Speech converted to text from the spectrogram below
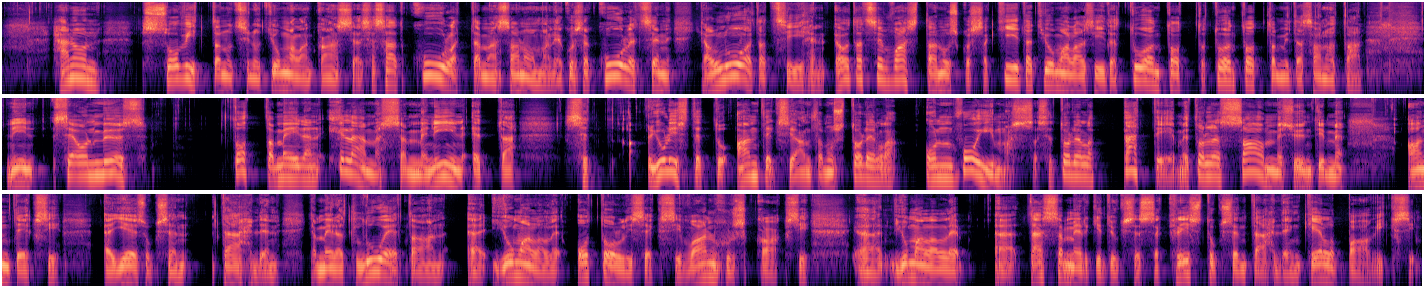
Hän on sovittanut sinut Jumalan kanssa ja sä saat kuulla tämän sanoman. Ja kun sä kuulet sen ja luotat siihen ja otat sen vastaan uskossa, kiität Jumalaa siitä, tuon totta, tuon totta mitä sanotaan, niin se on myös totta meidän elämässämme niin, että se julistettu anteeksiantamus todella on voimassa. Se todella pätee. Me todella saamme syntimme anteeksi Jeesuksen tähden ja meidät luetaan Jumalalle otolliseksi vanhuskaaksi, Jumalalle tässä merkityksessä Kristuksen tähden kelpaaviksi.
